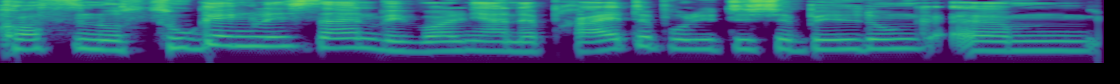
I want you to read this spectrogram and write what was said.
kostenlos zugänglich sein. Wir wollen ja eine breite politische Bildung ähm,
